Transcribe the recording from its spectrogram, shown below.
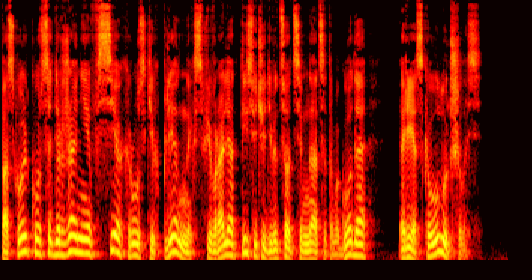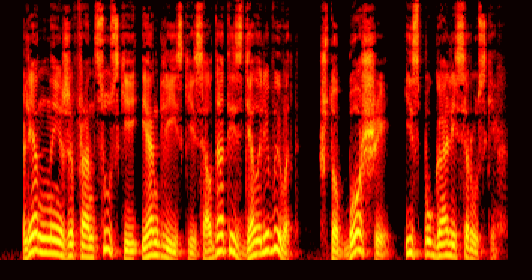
поскольку содержание всех русских пленных с февраля 1917 года резко улучшилось. Пленные же французские и английские солдаты сделали вывод, что боши испугались русских.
